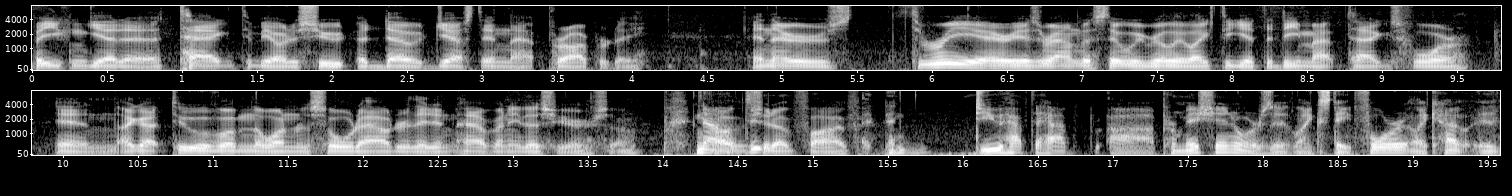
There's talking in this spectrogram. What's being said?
but you can get a tag to be able to shoot a doe just in that property. And there's three areas around us that we really like to get the DMAP tags for. And I got two of them. The one was sold out, or they didn't have any this year. So Now, I should have five. do you have to have uh, permission, or is it like state forest? Like how? It,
